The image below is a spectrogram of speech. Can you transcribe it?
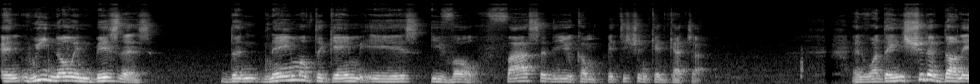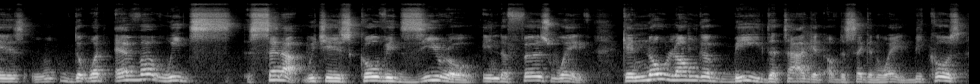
and we know in business the name of the game is evolve faster than your competition can catch up. And what they should have done is whatever we set up, which is COVID zero in the first wave, can no longer be the target of the second wave because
